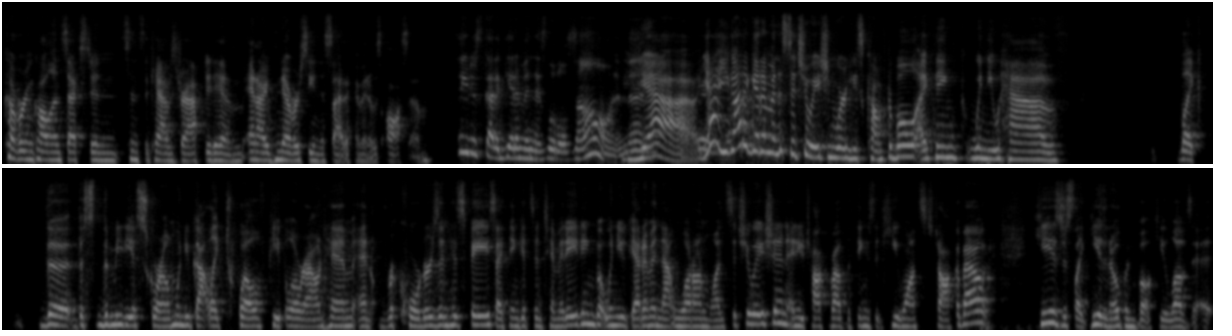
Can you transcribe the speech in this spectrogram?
covering Collin Sexton since the Cavs drafted him and I've never seen the side of him and it was awesome. So you just got to get him in his little zone. And then, yeah. yeah you you got to get him in a situation where he's comfortable. I think when you have like the, the the media scrum when you've got like 12 people around him and recorders in his face i think it's intimidating. But when you get him in that one-on-one situation and you talk about the things that he wants to talk about he is just like he's an open book. He loves it.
